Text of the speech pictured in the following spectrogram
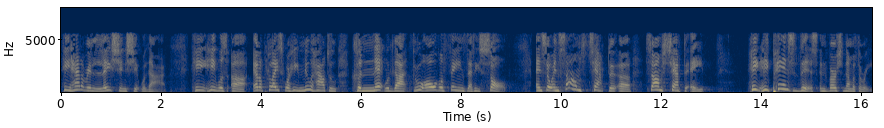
he had a relationship with God he he was uh, at a place where he knew how to connect with God through all the things that he saw. And so in Psalms chapter uh, Psalms chapter eight, he he pins this in verse number three.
